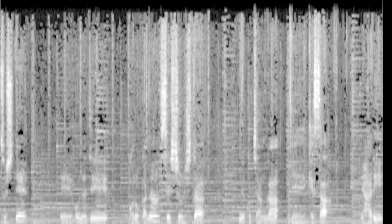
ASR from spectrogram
そして、えー同じ頃かな、セッションした猫ちゃんが、えー今朝、やはり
